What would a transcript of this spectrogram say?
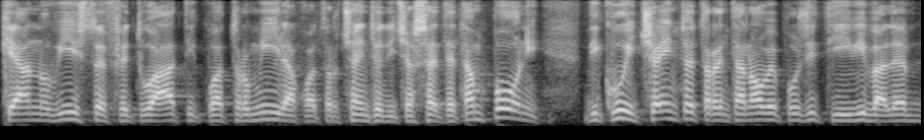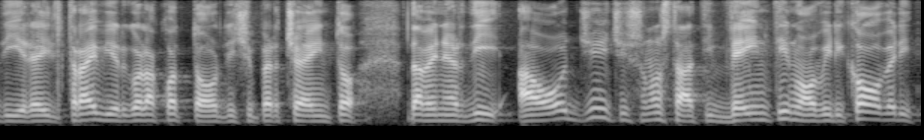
che hanno visto effettuati 4.417 tamponi, di cui 139 positivi, vale a dire il 3,14%. Da venerdì a oggi ci sono stati 20 nuovi ricoveri.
